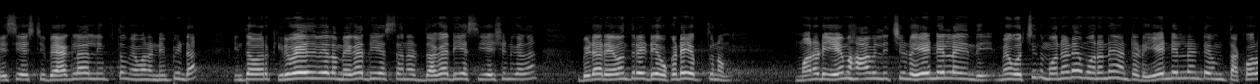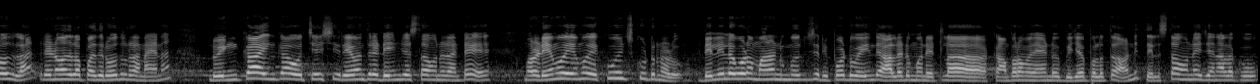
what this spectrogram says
ఎస్సీ ఎస్టీ బ్యాగ్లాలు నింపుతాం. ఏమైనా నింపిండా? ఇంతవరకు ఇరవై ఐదు వేల మెగా డిఎస్ అన్నాడు. దగా డిఎస్ చేసిండు కదా. బిడా రేవంత్ రెడ్డి ఒకటే చెప్తున్నాం. మనడు ఏం హామీలు ఇచ్చిండు ఏడు నెలలు అయింది. మేము వచ్చింది మొన్ననే మొన్ననే అంటాడు. ఏడు నెలలు అంటే తక్కువ రోజుల? రెండు వందల పది రోజులు రా నాయన. నువ్వు ఇంకా ఇంకా వచ్చేసి రేవంత్ రెడ్డి ఏం చేస్తా ఉన్నాడు అంటే మనడు ఏమో ఏమో ఎక్కువ ఉంచుకుంటున్నాడు. ఢిల్లీలో కూడా మన గురించి రిపోర్ట్ పోయింది. ఆల్రెడీ మనం ఎట్లా కాంప్రమైజ్ అయ్యాడు బీజేపీలతో అన్నీ తెలుస్తూ ఉన్నాయి జనాలకు.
